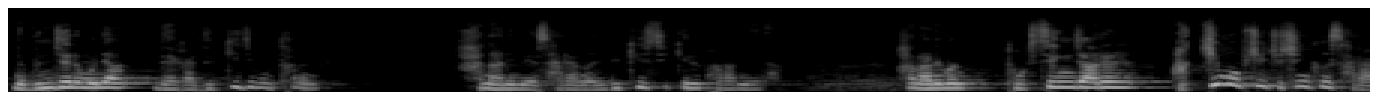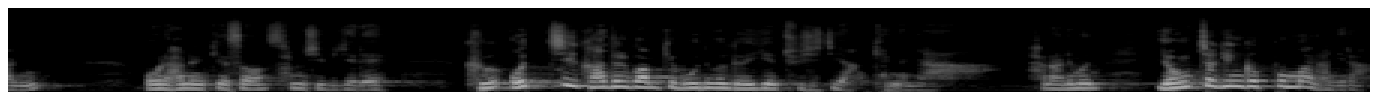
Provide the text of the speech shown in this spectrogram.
근데 문제는 뭐냐? 내가 느끼지 못하는 거예요. 하나님의 사랑을 느낄 수 있기를 바랍니다. 하나님은 독생자를 아낌없이 주신 그 사랑, 오늘 하나님께서 32절에 그 어찌 그 아들과 함께 모든 걸 너에게 주시지 않겠느냐. 하나님은 영적인 것뿐만 아니라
